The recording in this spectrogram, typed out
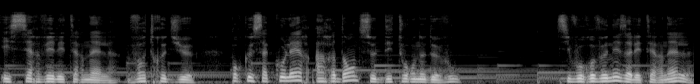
et servez l'Éternel, votre Dieu, pour que sa colère ardente se détourne de vous. Si vous revenez à l'Éternel,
